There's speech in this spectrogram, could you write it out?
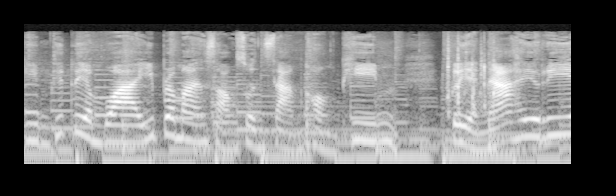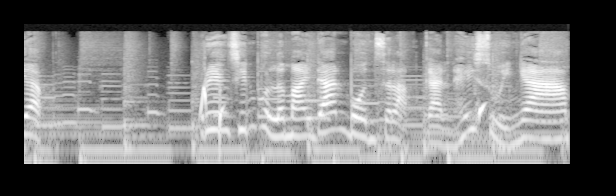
พิมพ์ที่เตรียมไว้ประมาณ2ส่วน3ของพิมพ์ เกลี่ยหน้าให้เรียบ เรียงชิ้นผลไม้ด้านบนสลับกันให้สวยงาม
